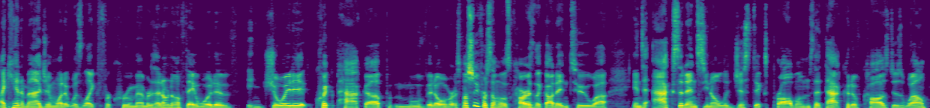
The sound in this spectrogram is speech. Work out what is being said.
I can't imagine what it was like for crew members. I don't know if they would have enjoyed it. Quick pack up, move it over, especially for some of those cars that got into uh, into accidents. You know, logistics problems that that could have caused as well.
